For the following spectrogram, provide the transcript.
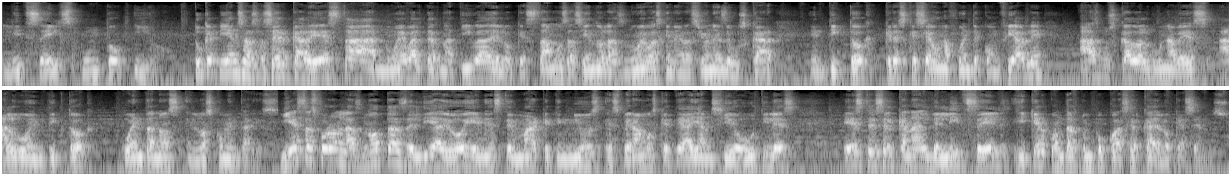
leadsales.io. ¿Tú qué piensas acerca de esta nueva alternativa de lo que estamos haciendo las nuevas generaciones de buscar en TikTok? ¿Crees que sea una fuente confiable? ¿Has buscado alguna vez algo en TikTok? Cuéntanos en los comentarios. Y estas fueron las notas del día de hoy en este Marketing News. Esperamos que te hayan sido útiles. Este es el canal de Lead Sales y quiero contarte un poco acerca de lo que hacemos.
